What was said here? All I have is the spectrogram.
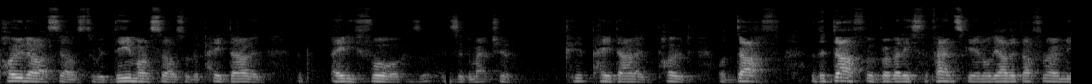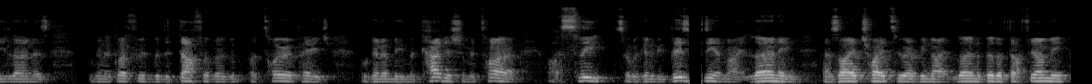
poda ourselves, to redeem ourselves with the Pei Dalid. The 84 is a gematria of Pei Dalid, Pod, or Daf. With the Daf of Rabbi Stefansky and all the other Daf Yomi learners, we're going to go through with the Daf of a, a Torah page. We're going to be Makadish and Matara, our sleep. So we're going to be busy at night learning, as I try to every night, learn a bit of Daf Yomi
